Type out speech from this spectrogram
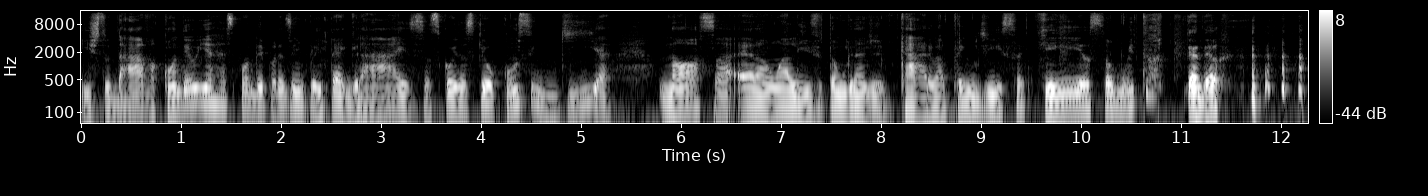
e estudava, quando eu ia responder, por exemplo, integrais, essas coisas que eu conseguia nossa, era um alívio tão grande. Cara, eu aprendi isso aqui, eu sou muito. Entendeu?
